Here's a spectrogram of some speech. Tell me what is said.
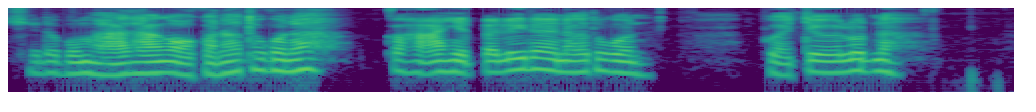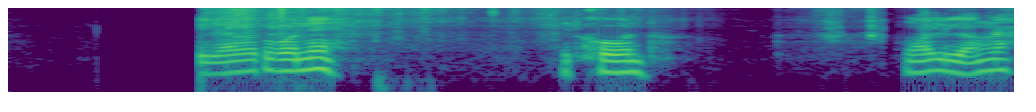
เคเดี๋ยวผมหาทางออกก่อนนะทุกคนนะ ก็หาเห็ดไปเรื่อยๆนะครับทุกคน เผื่อเจอรถนะ อีกแล้วทุกคนนี่เห็ดโคนหัวเหลืองนะ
